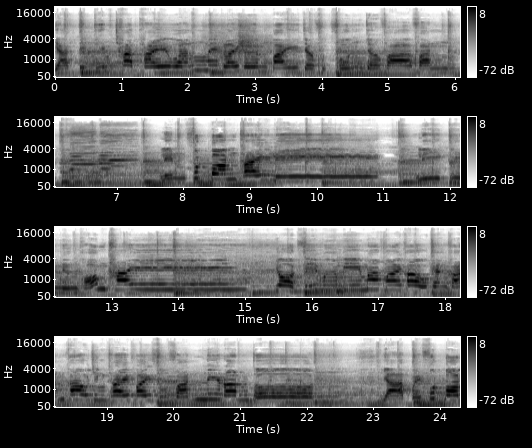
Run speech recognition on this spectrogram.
อยากติดทีมชาติไทยหวังไม่ไกลเกินไป จะฝึกฝนจะฝ่าฟัน เล่นฟุตบอลไทยลีก ลีกที่หนึ่งของไทย ยอดฝีมือมีมากมายเข้าแข่งขันเข้าชิงชัยไปสู่ฝันนิรันดร์อยากไปฟุตบอล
